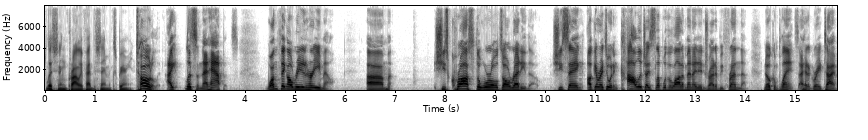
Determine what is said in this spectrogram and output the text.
listening probably have had the same experience. Totally. I listen. That happens. One thing I'll read in her email. Um, she's crossed the worlds already, though. She's saying, "I'll get right to it." In college, I slept with a lot of men. I didn't try to befriend them. No complaints. I had a great time.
